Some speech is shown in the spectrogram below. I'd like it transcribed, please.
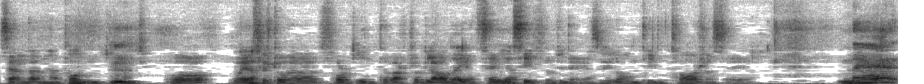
sända den här podden. Mm. Och vad jag förstår har folk inte varit så glada i att säga siffror till dig. Alltså hur lång tid det tar så att säga. Nej,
